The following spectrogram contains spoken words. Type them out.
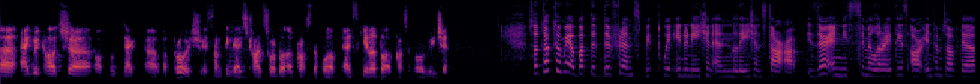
uh, agriculture or food tech uh, approach is something that is transferable across the whole and scalable across the whole region. So talk to me about the difference between Indonesian and Malaysian startup. Is there any similarities, or in terms of the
